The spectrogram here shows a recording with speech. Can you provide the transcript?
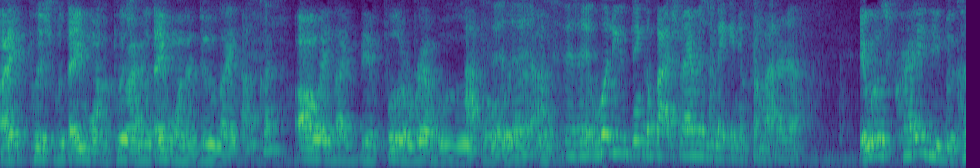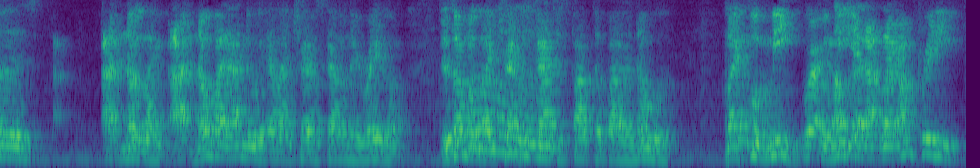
or they push what they want to push Right. what they want to do. Like, Okay. always like being full of rebels. Or, I feel it. I feel it. What do you think about Travis making it from out of there? It was crazy because I know, like, I nobody I knew had like Travis Scott on their radar. It's almost like Travis Scott just popped up out of nowhere. Like for me, Right, for me, okay. and I, like I'm pretty.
